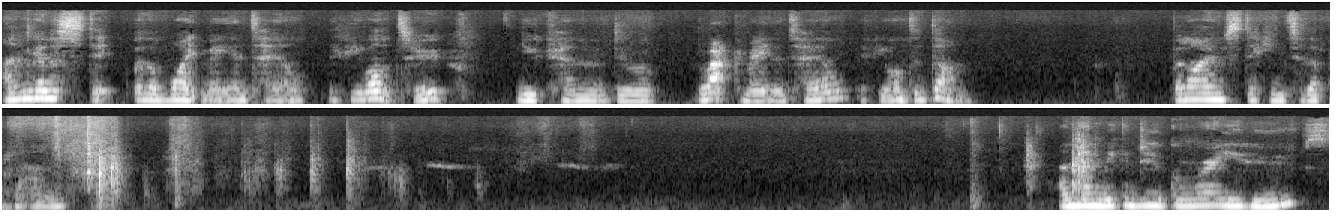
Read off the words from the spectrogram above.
I'm going to stick with a white mane and tail. If you want to, you can do a black mane and tail if you want it done but I'm sticking to the plan. And then we can do grey hooves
